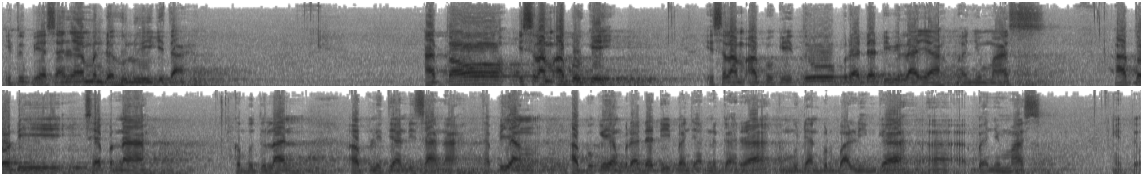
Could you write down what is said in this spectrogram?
Itu biasanya mendahului kita. Atau Islam Aboge. Islam Aboge itu berada di wilayah Banyumas atau di saya pernah kebetulan uh, penelitian di sana. Tapi yang Aboge yang berada di Banjarnegara kemudian Purbalingga uh, Banyumas itu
